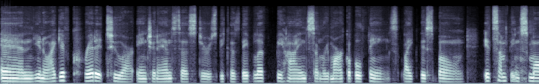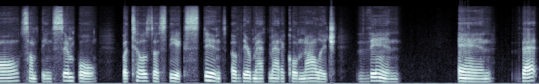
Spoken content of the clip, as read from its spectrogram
And, you know, I give credit to our ancient ancestors because they've left behind some remarkable things like this bone. It's something small, something simple, but tells us the extent of their mathematical knowledge then. And that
